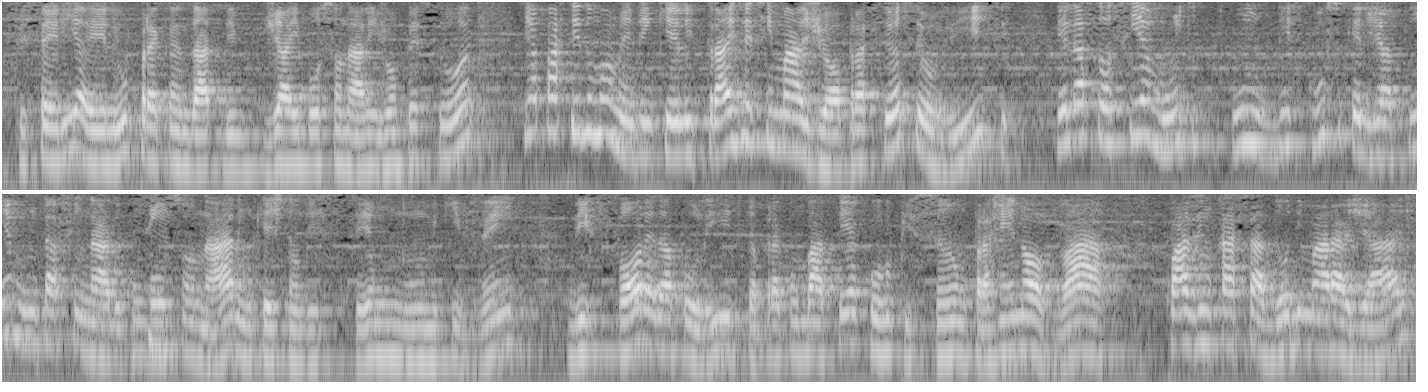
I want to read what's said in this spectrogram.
se seria ele o pré-candidato de Jair Bolsonaro em João Pessoa, e a partir do momento em que ele traz esse major para ser o seu vice, ele associa muito um discurso que ele já tinha muito afinado com Sim. Bolsonaro em questão de ser um nome que vem de fora da política para combater a corrupção, para renovar, quase um caçador de marajás.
